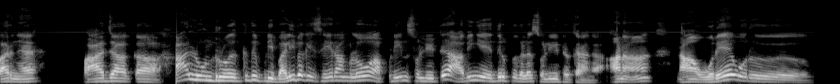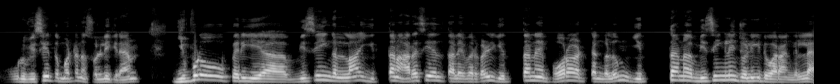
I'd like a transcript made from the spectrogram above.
பாருங்க பாஜக கால் ஒன்றுவதற்கு இப்படி வழிவகை செய்கிறாங்களோ அப்படின்னு சொல்லிட்டு அவங்க எதிர்ப்புகளை சொல்லிட்டு இருக்கிறாங்க ஆனா நான் ஒரே ஒரு ஒரு விஷயத்தை மட்டும் நான் சொல்லிக்கிறேன். இவ்வளவு பெரிய விஷயங்கள்லாம் இத்தனை அரசியல் தலைவர்கள் இத்தனை போராட்டங்களும் இத்தனை விஷயங்களையும் சொல்லிக்கிட்டு வராங்கல்ல.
